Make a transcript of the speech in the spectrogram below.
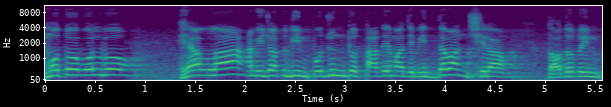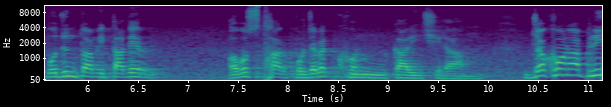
মতো বলব হে আল্লাহ, আমি যতদিন পর্যন্ত তাদের মাঝে বিদ্যমান ছিলাম, ততদিন পর্যন্ত আমি তাদের অবস্থার পর্যবেক্ষণকারী ছিলাম। যখন আপনি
